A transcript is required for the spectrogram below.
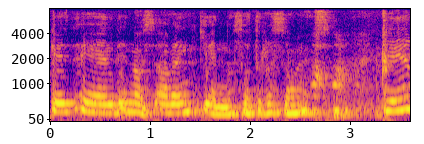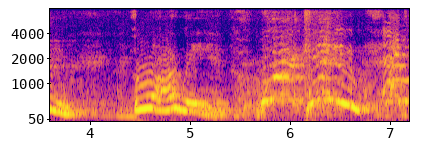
que esta gente no saben quién nosotros somos. ¿Quién? Who are we? We're kidding!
